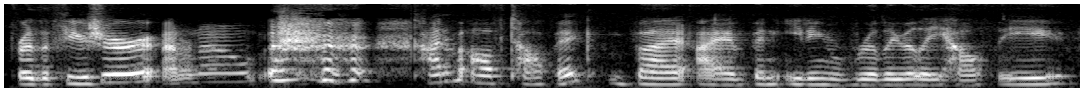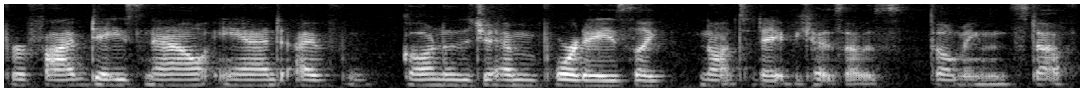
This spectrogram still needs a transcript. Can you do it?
for the future I don't know. Kind of off topic but I have been eating really really healthy for five days now and I've gone to the gym four days like not today because I was filming and stuff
